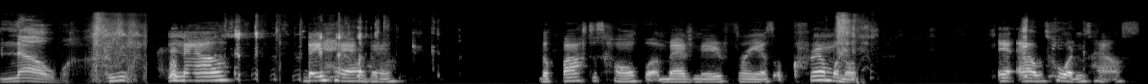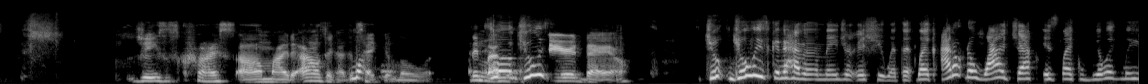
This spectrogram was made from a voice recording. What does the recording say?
No. now they having the Foster's home for imaginary friends of criminals at Alice Horton's house. Jesus Christ Almighty! I don't think I can Well- take it, Lord. They might Well, well, Julie, tear it down. Ju- Julie's gonna have a major issue with it. Like, I don't know why Jack is like willingly.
